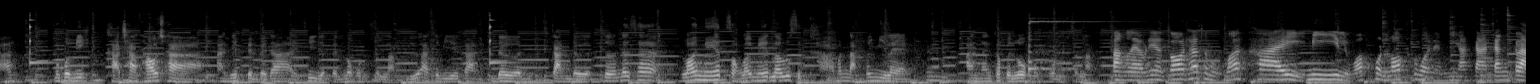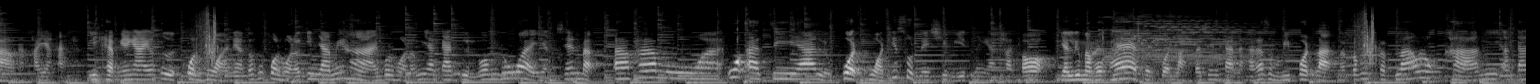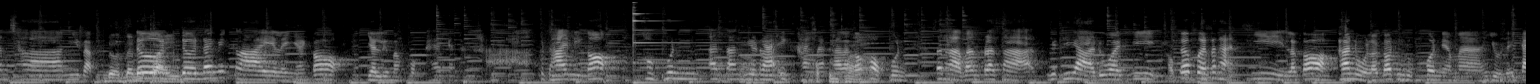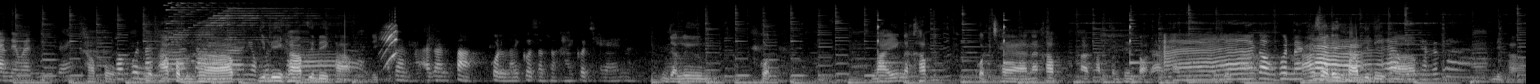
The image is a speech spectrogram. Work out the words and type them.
บางคนมีขาชาเท้าชา อันนี้เป็นไปได้ที่จะเป็นโรคกระดูกสันหลัง หรืออาจจะมีอาการเดินการเดินเดินได้แค่ร้อยเมตร 200 เมตรแล้วรู้สึกขามันหนักไม่มีแรง อืม อันนั้นก็เป็นโรคของกระดูกสันหลัง ฟังแล้วเนี่ยก็ถ้าสมมติว่าใครมีหรือว่าคนรอบตัวเนี่ยมีอาการดังกล่าวนะคะ อย่างอะรีแคปง่ายๆ ก็คือปวดหัวเนี่ยก็คือปวดหัวแล้วกินยาไม่หายปวดหัวแล้วมีอาการอื่นร่วมด้วย อย่างเช่นแบบตาผ้ามัวอ้วกอาเจียนหรือปวดหัวที่สุดในชีวิตอะไรเงี้ยค่ะก็อย่าลืมมาพบแพทย์ส่วนปวดหลังก็เช่นกันนะคะ ถ้าสมมติมีปวดหลังแล้วก็มีแบบล้าวลงขามีอาการชา มีแบบเดินได้ไม่เดิไกล นเดินได้ไม่ไกลอะไรเงี้ยก็อย่าลืมมาพบแพทย์กันนะคะ สุดท้ายนี้ก็ขอบคุณอาจารย์ธีระอีกครั้งนะคะ แล้วก็ขอบคุณสถาบันประสาทวิทยาด้วยที่ครับเอื้อเฟื้อสถานที่แล้วก็พาหนูแล้วก็ทุกๆคนเนี่ยมาอยู่ด้วยกันในวันนี้ด้วยครับผมขอบคุณนะคะขอบคุณครับอาจาย์ยินดีครับขอยินดีครับะอาจารย์คะอาจารย์ฝากกดไลค์กด subscribe กดแชร์หน่อยอย่าลืมกดไลค์นะครับกดแชร์นะครับมาทำคอนเทนต์ต่อได้คอ่ารับขอบคุณครับขอบคุณนะคะอ่าสวัสดีครับยินดีครับสวัสดีค่ะบ๊ายบายยินดีครับ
